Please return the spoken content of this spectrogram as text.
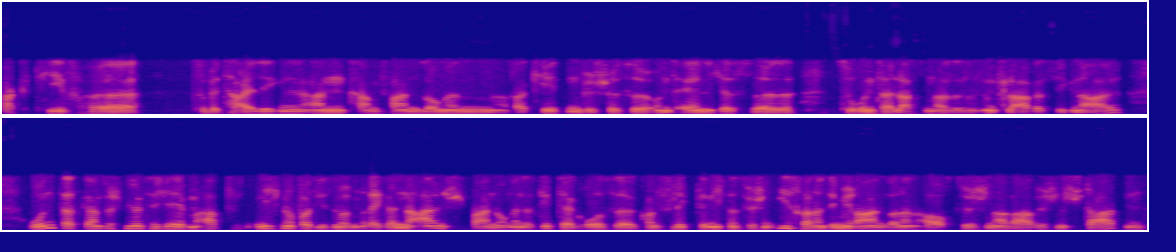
aktiv äh, zu beteiligen an Kampfhandlungen, Raketenbeschüsse und ähnliches äh, zu unterlassen. Also es ist ein klares Signal. Und das Ganze spielt sich eben ab, nicht nur vor diesen regionalen Spannungen. Es gibt ja große Konflikte, nicht nur zwischen Israel und dem Iran, sondern auch zwischen arabischen Staaten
